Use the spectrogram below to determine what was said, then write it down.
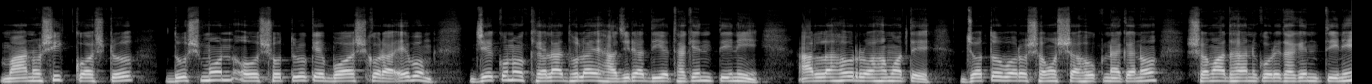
মানসিক কষ্ট দুশ্মন ও শত্রুকে বশ করা এবং যে কোনো খেলাধুলায় হাজিরা দিয়ে থাকেন তিনি। আল্লাহর রহমতে যত বড় সমস্যা হোক না কেন সমাধান করে থাকেন তিনি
